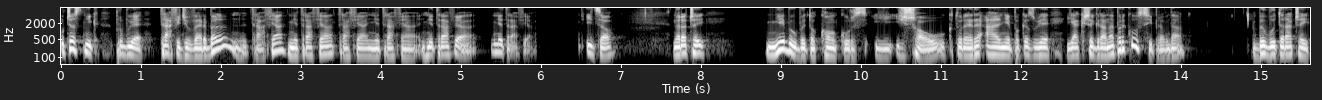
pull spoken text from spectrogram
Uczestnik próbuje trafić w werbel, trafia, nie trafia, trafia, nie trafia, nie trafia, nie trafia. I co? No raczej nie byłby to konkurs i, i show, które realnie pokazuje, jak się gra na perkusji, prawda? Byłby to raczej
